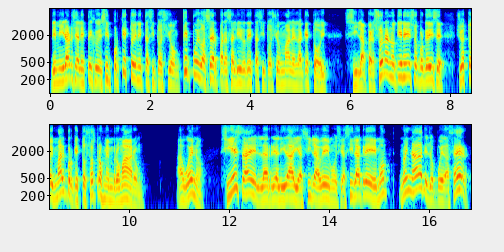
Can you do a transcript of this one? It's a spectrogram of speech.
de mirarse al espejo y decir, ¿por qué estoy en esta situación? ¿Qué puedo hacer para salir de esta situación mala en la que estoy? Si la persona no tiene eso porque dice, yo estoy mal porque estos otros me embromaron. Ah, bueno, si esa es la realidad y así la vemos y así la creemos, no hay nada que yo pueda hacer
